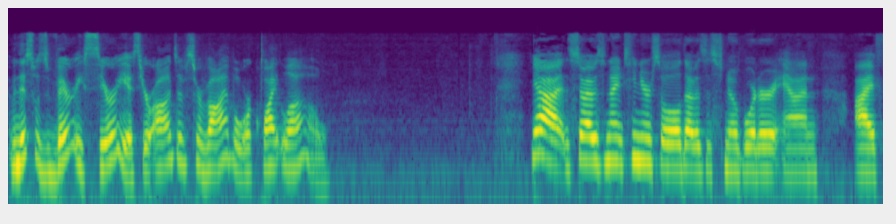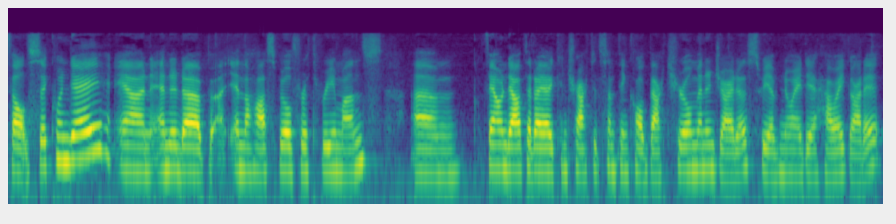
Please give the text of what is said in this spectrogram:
I mean, this was very serious. Your odds of survival were quite low. Yeah, so I was 19 years old. I was a snowboarder, and I felt sick one day and ended up in the hospital for three months. Um, found out that I had contracted something called bacterial meningitis. We have no idea how I got it.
